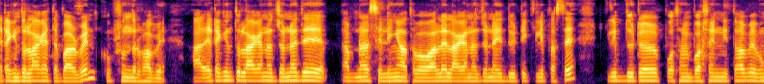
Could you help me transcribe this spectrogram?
এটা কিন্তু লাগাতে পারবেন খুব সুন্দরভাবে। আর এটা কিন্তু লাগানোর জন্য যে আপনার সিলিংয়ে অথবা ওয়ালে লাগানোর জন্য এই দুইটি ক্লিপ আছে। ক্লিপ দুটো প্রথমে বসাই নিতে হবে এবং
